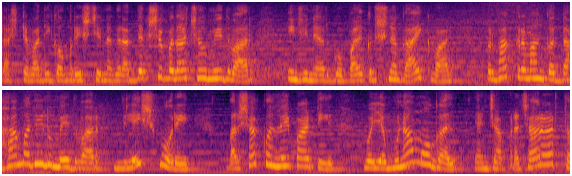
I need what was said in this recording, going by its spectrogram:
राष्ट्रवादी काँग्रेसचे नगराध्यक्षपदाचे उमेदवार इंजिनियर गोपाळकृष्ण गायकवाड प्रभाग क्रमांक दहा मधील उमेदवार निलेश मोरे वर्षा कोल्हे पाटील व यमुना मोगल यांच्या प्रचारार्थ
